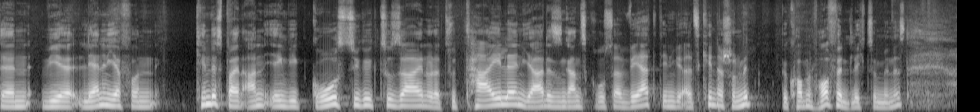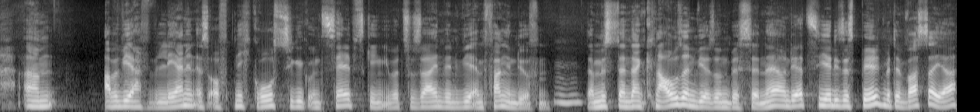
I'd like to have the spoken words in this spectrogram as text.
denn wir lernen ja von Kindesbein an, irgendwie großzügig zu sein oder zu teilen. Ja, das ist ein ganz großer Wert, den wir als Kinder schon mit bekommen, hoffentlich zumindest. Ähm, aber wir lernen es oft nicht großzügig uns selbst gegenüber zu sein, wenn wir empfangen dürfen. Mhm. Dann, müssen, dann, dann knausern wir so ein bisschen. Ne? Und jetzt hier dieses Bild mit dem Wasser, ja.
